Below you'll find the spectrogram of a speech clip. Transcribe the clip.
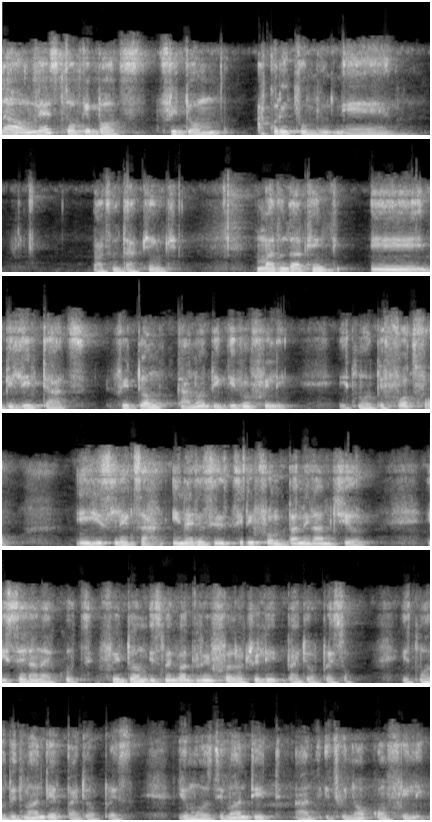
Now let's talk about freedom according to uh, Martin Luther King. Martin Luther King uh, believed that freedom cannot be given freely; it must be fought for. In his letter in 1963 from Birmingham jail, he said, and I quote, Freedom is never given voluntarily by the oppressor. It must be demanded by the oppressed. You must demand it, and it will not come freely.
